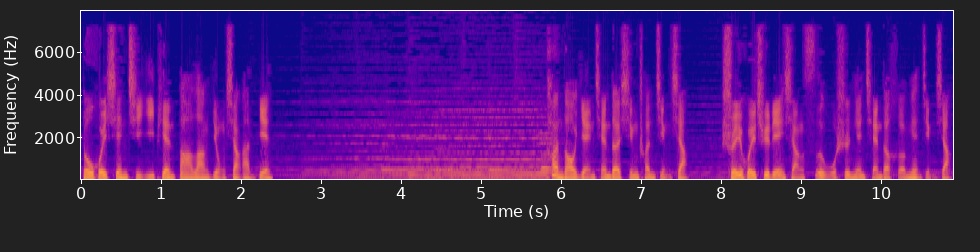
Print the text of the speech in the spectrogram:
都会掀起一片大浪涌向岸边。看到眼前的行船景象，谁会去联想四五十年前的河面景象？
